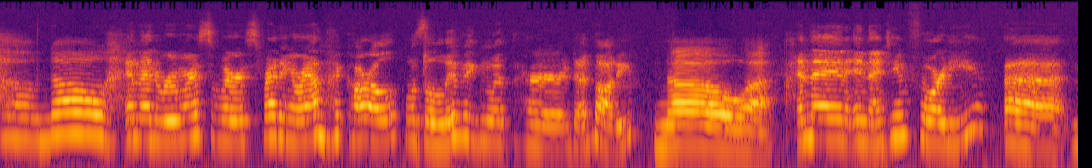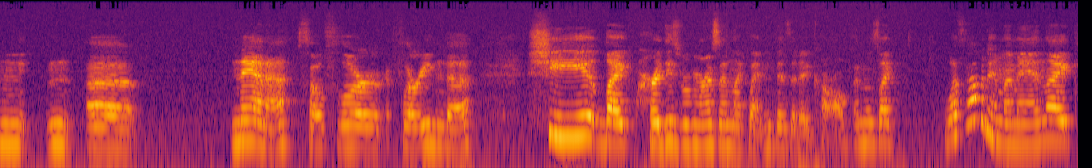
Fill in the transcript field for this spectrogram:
Oh no. And then rumors were spreading around that Carl was living with her dead body. No. And then in 1940, uh, N- N- uh, Nana, so Flor Florinda, she like heard these rumors and like went and visited Carl and was like, "What's happening, my man? Like,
